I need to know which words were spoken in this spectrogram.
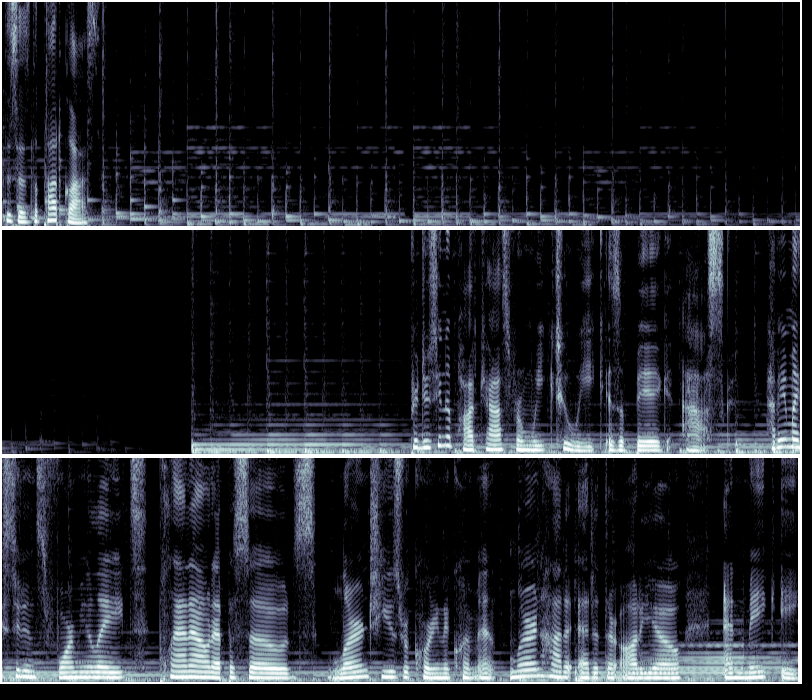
This is the Pod Class. Producing a podcast from week to week is a big ask. Having my students formulate, plan out episodes, learn to use recording equipment, learn how to edit their audio, and make a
